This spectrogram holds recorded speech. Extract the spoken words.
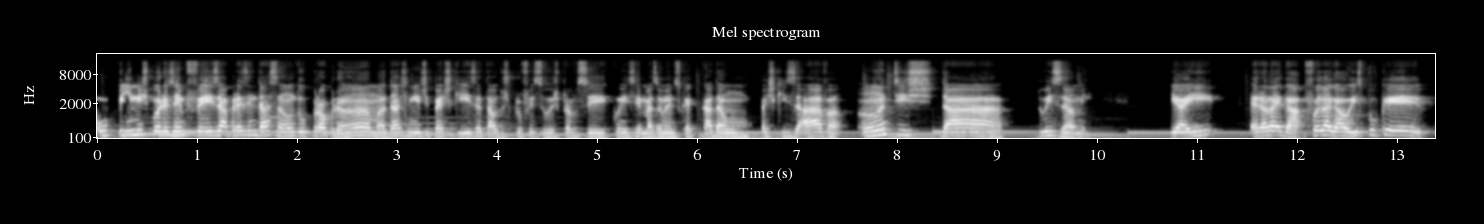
o PIMES, por exemplo, fez a apresentação do programa, das linhas de pesquisa tal, dos professores, para você conhecer mais ou menos o que, é que cada um pesquisava antes da, do exame. E aí era legal, foi legal isso, porque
